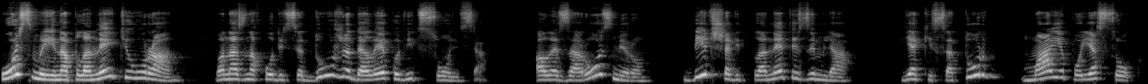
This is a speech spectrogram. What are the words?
Ось ми і на планеті Уран. Вона знаходиться дуже далеко від Сонця, але за розміром більша від планети Земля, як і Сатурн має поясок.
